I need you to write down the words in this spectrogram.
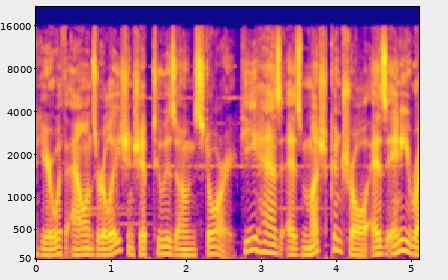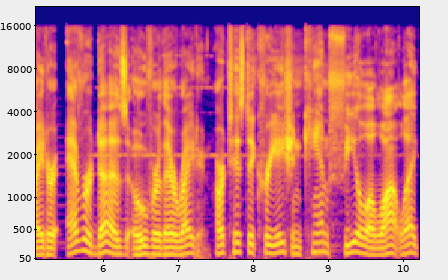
here with Alan's relationship to his own story. He has as much control as any writer ever does over their writing. Artistic creation can feel a lot like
